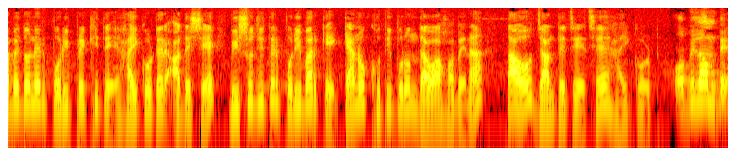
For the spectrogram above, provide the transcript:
আবেদনের পরিপ্রেক্ষিতে হাইকোর্টের আদেশে বিশ্বজিতের পরিবারকে কেন ক্ষতিপূরণ দেওয়া হবে না, তাও জানতে চেয়েছে হাইকোর্ট। অবিলম্বে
